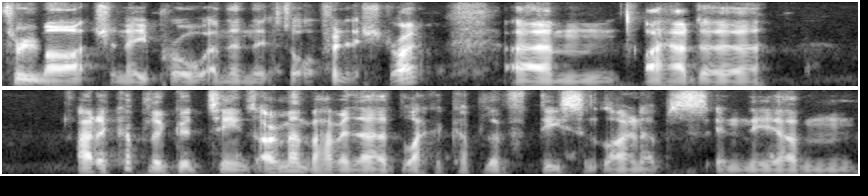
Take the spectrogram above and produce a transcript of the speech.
through March and April, and then it sort of finished. Right? Um, I had a I had a couple of good teams. I remember having a like a couple of decent lineups in the um,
